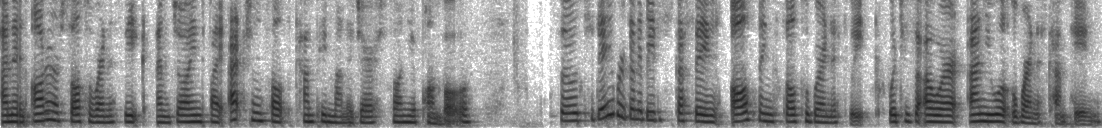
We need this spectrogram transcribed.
And in honour of Salt Awareness Week, I'm joined by Action Salt Campaign Manager Sonia Pombo. So today we're going to be discussing all things Salt Awareness Week, which is our annual awareness campaign.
